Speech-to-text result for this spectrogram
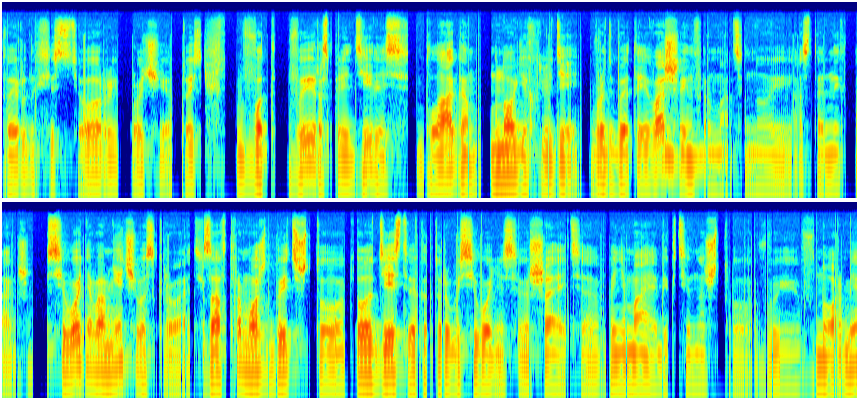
двоюродных сестер и прочее. То есть вот вы распорядились благом многих людей. Вроде бы это и ваша информация, но и остальных также. Сегодня вам нечего скрывать. Завтра может быть, что то действие, которое вы сегодня совершаете, понимая объективно, что вы в норме,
